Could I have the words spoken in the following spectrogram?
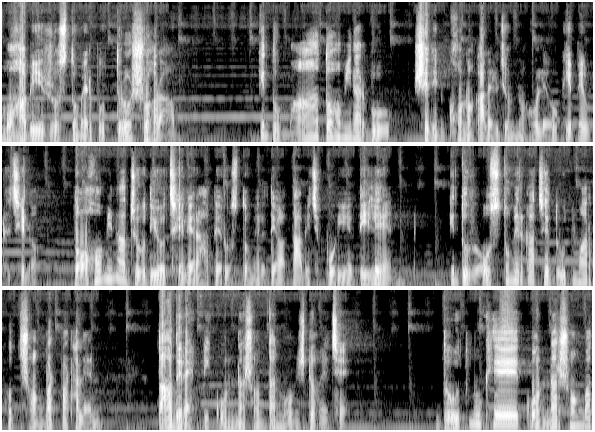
মহাবীর রোস্তমের পুত্র সোহরাম। কিন্তু মা তহমিনার বুক সেদিন ক্ষণকালের জন্য হলেও কেঁপে উঠেছিল। তহমিনা যদিও ছেলের হাতে রোস্তমের দেওয়া তাবিজ পরিয়ে দিলেন, কিন্তু রোস্তমের কাছে দূত মারফত সংবাদ পাঠালেন, তাদের একটি কন্যা সন্তান ভূমিষ্ঠ হয়েছে। দূত মুখে কন্যার সংবাদ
